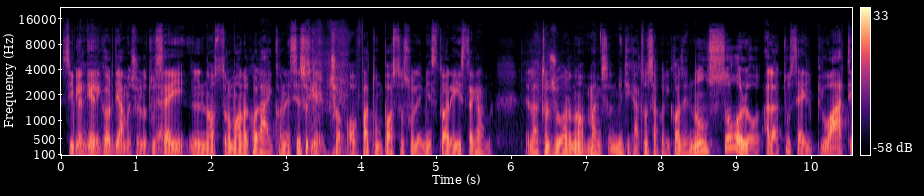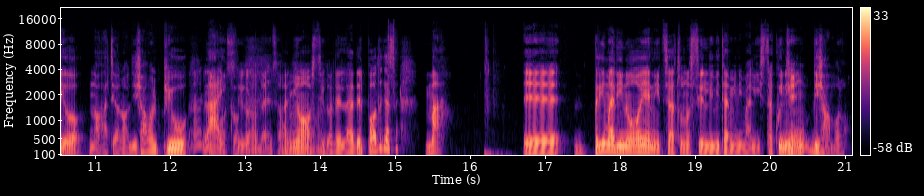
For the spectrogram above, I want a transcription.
Sì, Quindi- perché ricordiamocelo, tu Eh. sei il nostro monaco laico, nel senso che c'ho- ho fatto un post sulle mie storie Instagram l'altro giorno, ma mi sono dimenticato un sacco di cose. Non solo, allora tu sei il più ateo, no, ateo no, diciamo il più laico, Agnostico, vabbè, insomma. agnostico del, del podcast, ma eh, prima di noi è iniziato uno stile di vita minimalista, quindi Sì. un- diciamolo,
